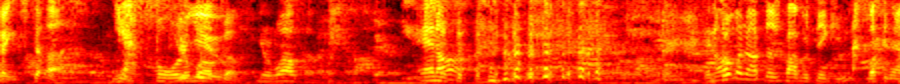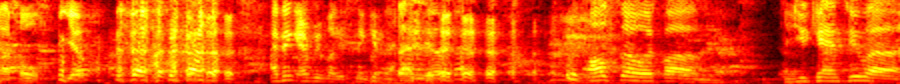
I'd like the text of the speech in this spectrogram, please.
Thanks to us. Yes, For You're you. welcome. You're welcome. And all, and all, Someone out there's probably thinking, "You fucking assholes. Yep. I think everybody's thinking that. also, if um, you can too, uh,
